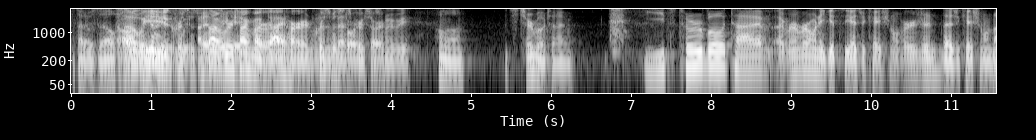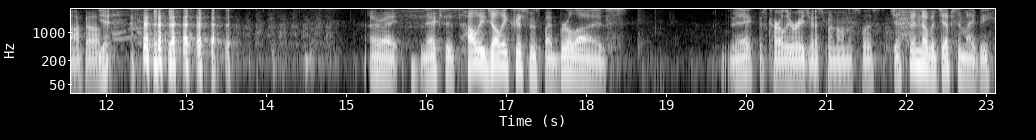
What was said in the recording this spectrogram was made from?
I thought it was Elf. I was we, gonna do Christmas I Family thought we were Vacation- talking about or, Die Hard. was the Christmas best Story, Christmas sorry. movie. Hold on. It's Turbo Time. It's Turbo Time. I remember when he gets the educational version, the educational knockoff. Yeah. All right. Next is Holly Jolly Christmas by Burl Ives. Is, Next. is Carly Rae Jepsen on this list? Jepsen? No, but Jepsen might be.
